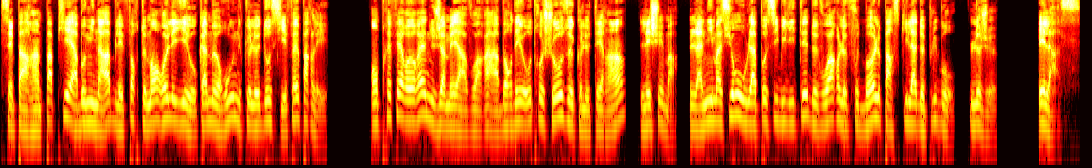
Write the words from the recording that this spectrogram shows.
c'est par un papier abominable et fortement relayé au Cameroun que le dossier fait parler. On préférerait ne jamais avoir à aborder autre chose que le terrain, les schémas, l'animation ou la possibilité de voir le football parce qu'il a de plus beau, le jeu. Hélas.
